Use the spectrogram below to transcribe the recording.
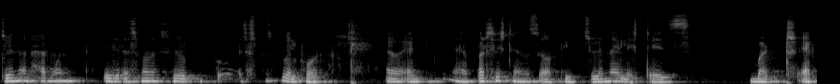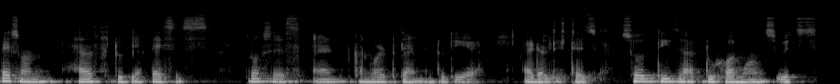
juvenile hormone is responsible responsible for uh, uh, persistence of the juvenile stage but ecdysone helps to the ecdysis process and convert them into the adult stage. So these are two hormones which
